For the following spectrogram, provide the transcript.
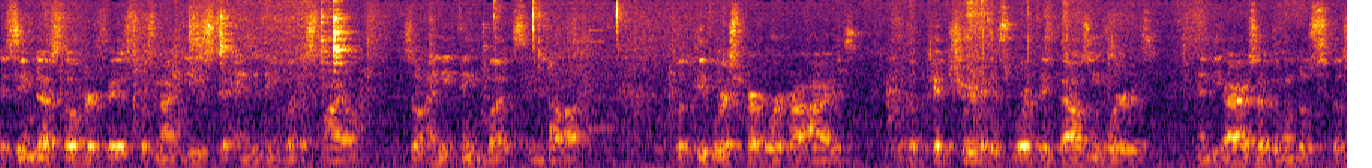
It seemed as though her face was not used to anything but a smile, so anything but seemed odd. But the worst part were her eyes. A picture is worth a thousand words, and the eyes are the windows to the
